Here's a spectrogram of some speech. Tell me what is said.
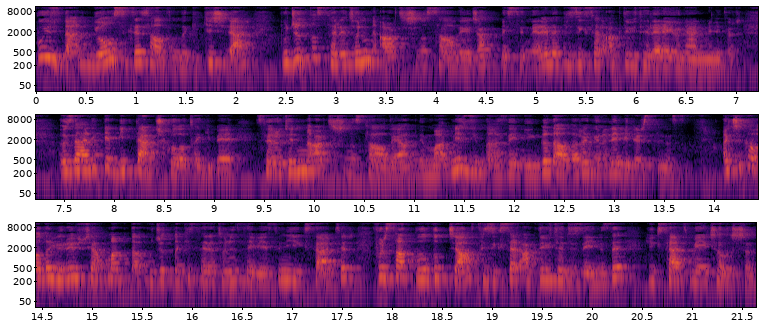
Bu yüzden yoğun stres altındaki kişiler vücutta serotonin artışını sağlayacak besinlere ve fiziksel aktivitelere yönelmelidir. Özellikle bitter çikolata gibi serotonin artışını sağlayan ve magnezyumdan zengin gıdalara yönelebilirsiniz. Açık havada yürüyüş yapmak da vücuttaki serotonin seviyesini yükseltir. Fırsat buldukça fiziksel aktivite düzeyinizi yükseltmeye çalışın.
